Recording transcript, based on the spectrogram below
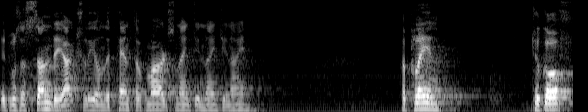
it was a Sunday actually, on the 10th of March 1999. A plane took off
